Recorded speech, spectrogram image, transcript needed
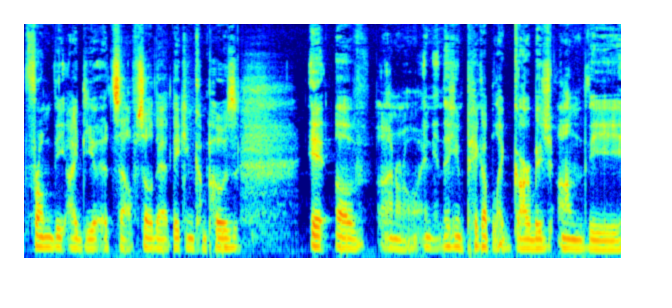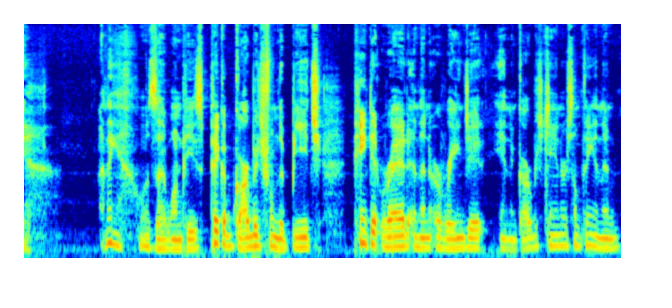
from the idea itself so that they can compose mm-hmm. it of i don't know and they can pick up like garbage on the I think what was that one piece? Pick up garbage from the beach, paint it red, and then arrange it in a garbage can or something, and then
